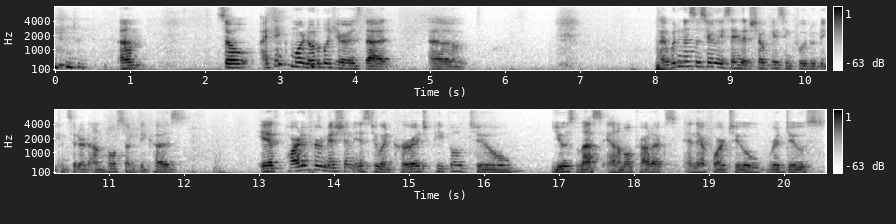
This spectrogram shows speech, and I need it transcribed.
Um, so I think more notable here is that uh, I wouldn't necessarily say that showcasing food would be considered unwholesome because if part of her mission is to encourage people to use less animal products and therefore to reduce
